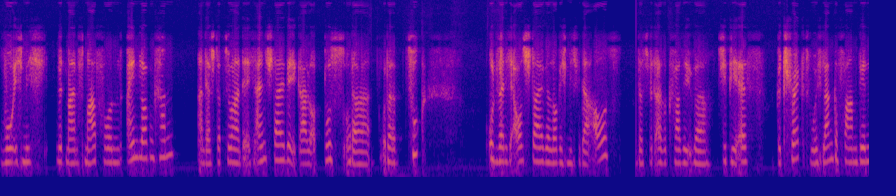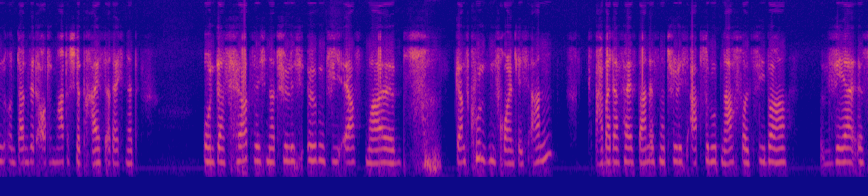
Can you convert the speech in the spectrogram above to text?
wo ich mich mit meinem Smartphone einloggen kann an der Station, an der ich einsteige, egal ob Bus oder, oder Zug. Und wenn ich aussteige, logge ich mich wieder aus das wird also quasi über GPS getrackt, wo ich lang gefahren bin und dann wird automatisch der Preis errechnet. Und das hört sich natürlich irgendwie erstmal ganz kundenfreundlich an. Aber das heißt, dann ist natürlich absolut nachvollziehbar, wer ist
